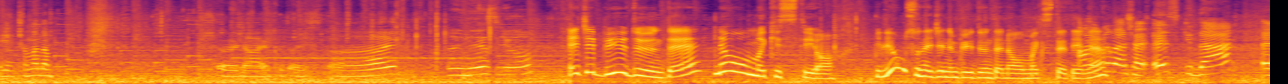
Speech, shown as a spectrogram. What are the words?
Bir açamadım. Şöyle arkadaşlar. Ay, ne yazıyor? Ece büyüdüğünde ne olmak istiyor? Biliyor musun Ece'nin büyüdüğünde ne olmak istediğini? Arkadaşlar eskiden e,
